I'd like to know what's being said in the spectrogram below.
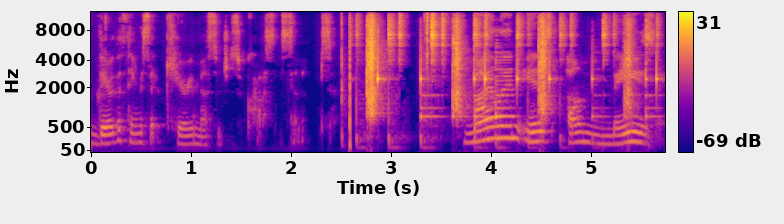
They're the things that carry messages across the synapse. Myelin is amazing.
